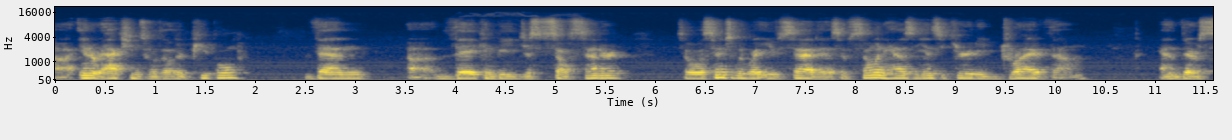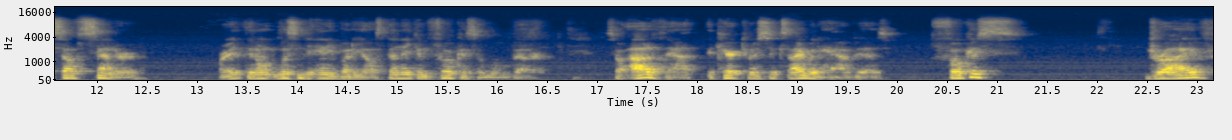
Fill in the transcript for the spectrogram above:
uh, interactions with other people, then uh, they can be just self centered. So essentially, what you've said is if someone has the insecurity drive them and they're self centered, right, they don't listen to anybody else, then they can focus a little better. So, out of that, the characteristics I would have is focus, drive,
